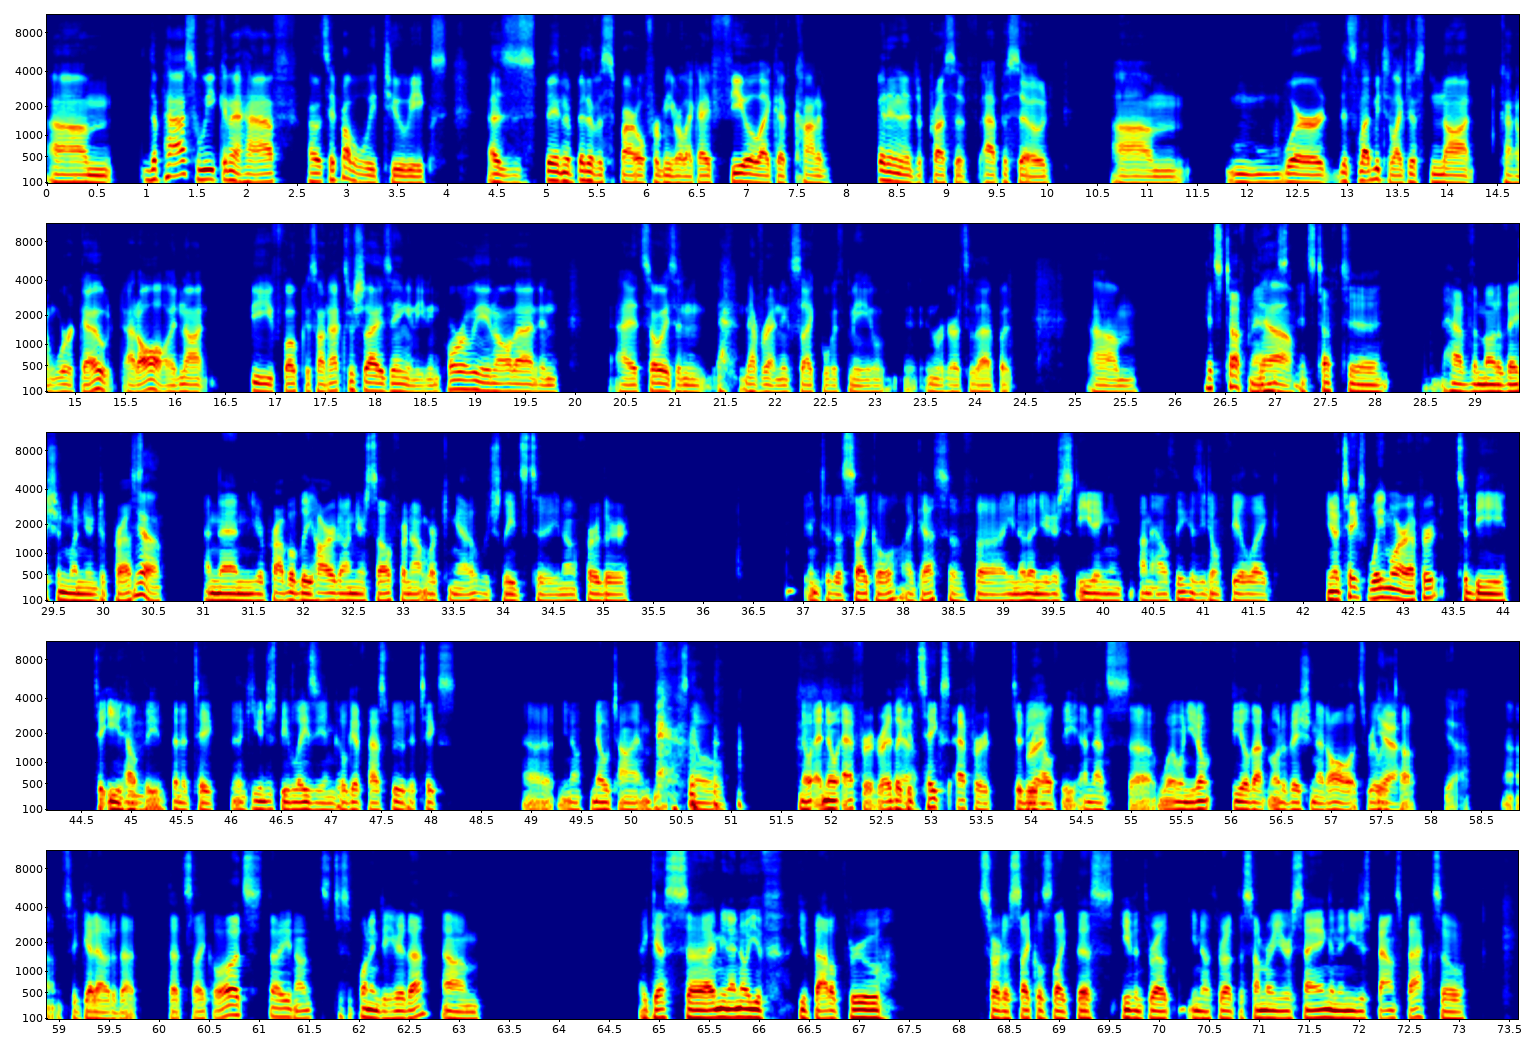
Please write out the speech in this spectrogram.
um, the past week and a half, I would say probably two weeks, has been a bit of a spiral for me. Where like I feel like I've kind of been in a depressive episode, um, where it's led me to like just not kind of work out at all and not be focused on exercising and eating poorly and all that. And uh, it's always a never ending cycle with me in regards to that. But um, it's tough, man. Yeah. It's, it's tough to have the motivation when you're depressed. Yeah. And then you're probably hard on yourself for not working out, which leads to, you know, further into the cycle, I guess, of, uh, you know, then you're just eating unhealthy because you don't feel like, you know, it takes way more effort to be to eat mm-hmm. healthy than it take like you can just be lazy and go get fast food it takes uh you know no time it's no no no effort right like yeah. it takes effort to be right. healthy and that's uh when, when you don't feel that motivation at all it's really yeah. tough yeah um so get out of that that cycle well it's uh, you know it's disappointing to hear that um i guess uh, i mean i know you've you've battled through sort of cycles like this even throughout you know throughout the summer you were saying and then you just bounce back so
